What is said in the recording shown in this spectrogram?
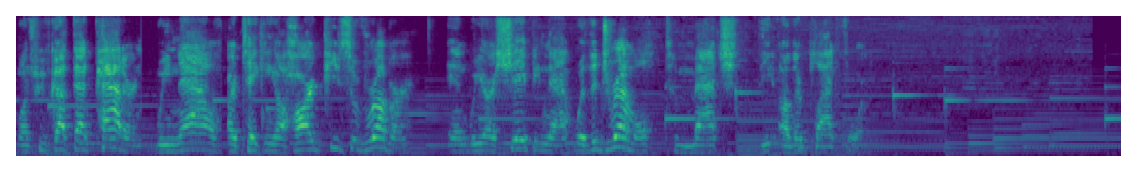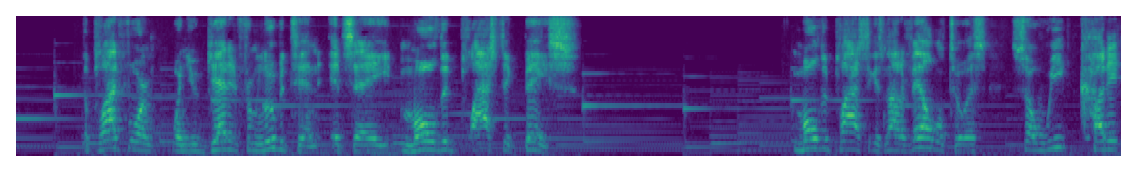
Once we've got that pattern, we now are taking a hard piece of rubber and we are shaping that with a Dremel to match the other platform. The platform, when you get it from Louboutin, it's a molded plastic base. Molded plastic is not available to us, so we cut it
